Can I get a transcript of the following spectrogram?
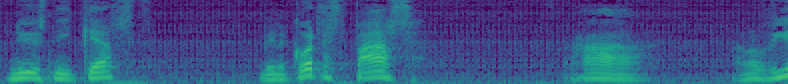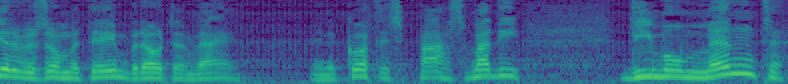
nu is niet kerst. Binnenkort is Pasen. Ah, dan vieren we zo meteen brood en wijn. Binnenkort is Pasen. Maar die, die momenten,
